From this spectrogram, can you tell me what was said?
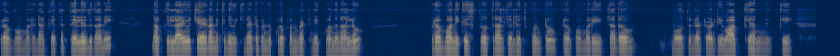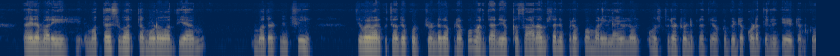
ప్రభు మరి నాకైతే తెలియదు కానీ నాకు ఈ లైవ్ చేయడానికి నీవు ఇచ్చినటువంటి కృపను బట్టి నీకు వందనాలు. ప్రభా నీకు స్తోత్రాలు చెల్లించుకుంటూ ప్రభా మరి చదవబోతున్నటువంటి వాక్యానికి ఆయన మరి మత్తయి సువార్త మూడవ అధ్యాయం మొదటి నుంచి చివరి వరకు చదువుకుంటుండగా ప్రభు మరి దాని యొక్క సారాంశాన్ని ప్రభు మరి లైవ్‌లో వస్తున్నటువంటి ప్రతి ఒక్క బిడ్డకు కూడా తెలియజేయటకు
